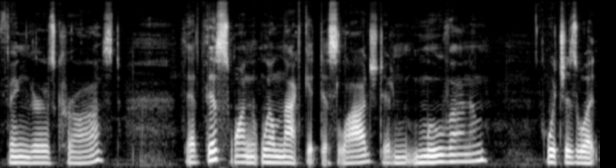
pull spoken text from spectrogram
fingers crossed, that this one will not get dislodged and move on them, which is what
